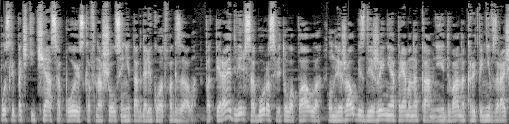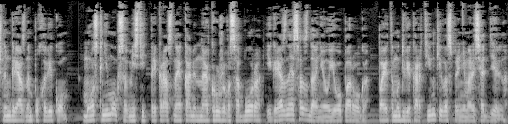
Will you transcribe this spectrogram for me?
после почти часа поисков нашелся не так далеко от вокзала. Подпирая дверь собора святого Павла, он лежал без движения прямо на камне, едва накрытый невзрачным грязным пуховиком. Мозг не мог совместить прекрасное каменное кружево собора и грязное создание у его порога, поэтому две картинки воспринимались отдельно.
